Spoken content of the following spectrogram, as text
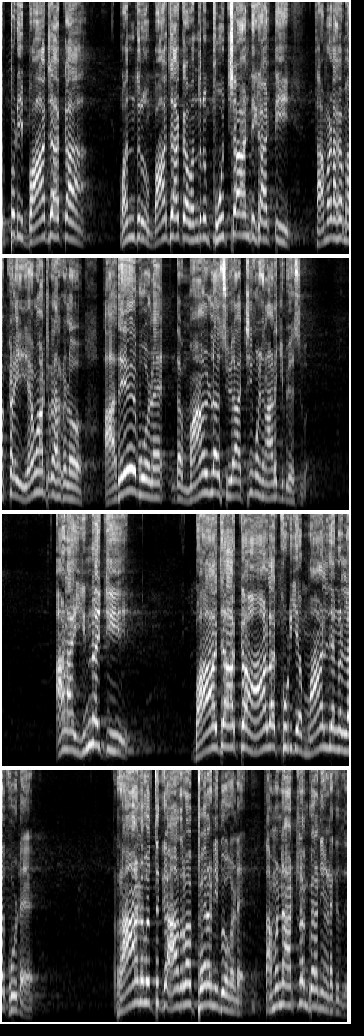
எப்படி பாஜக வந்துடும் பாஜக வந்துடும் பூச்சாண்டி காட்டி தமிழக மக்களை ஏமாற்றுகிறார்களோ அதே போல் இந்த மாநில சுயாட்சியும் கொஞ்சம் நாளைக்கு பேசுவேன் ஆனால் இன்னைக்கு பாஜக ஆளக்கூடிய மாநிலங்களில் கூட இராணுவத்துக்கு ஆதரவாக பேரணி போகலை. தமிழ்நாட்டிலும் பேரணி நடக்குது.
